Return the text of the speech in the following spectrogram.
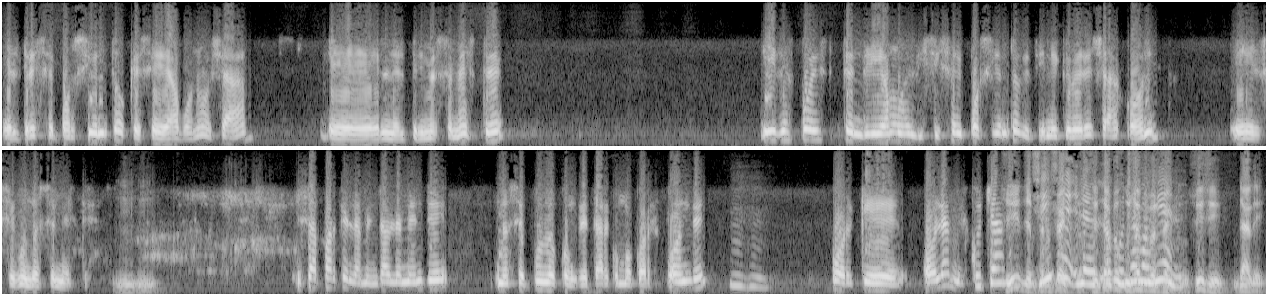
el 13% que se abonó ya eh, en el primer semestre y después tendríamos el 16% que tiene que ver ya con el segundo semestre. Esa parte lamentablemente no se pudo concretar como corresponde, porque... Hola, ¿me escucha? Sí, sí, sí lo, escuchamos bien. Sí, sí, dale.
